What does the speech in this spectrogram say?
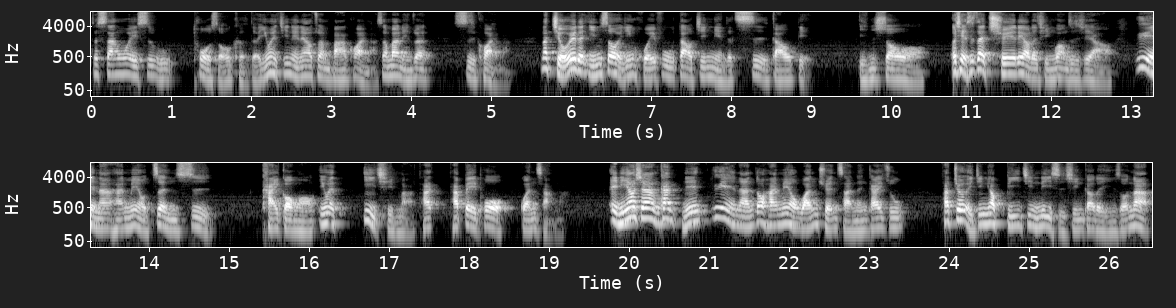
这三位是无唾手可得，因为今年要赚八块嘛，上半年赚四块嘛。那九月的营收已经回复到今年的次高点营收哦，而且是在缺料的情况之下哦，越南还没有正式开工哦，因为疫情嘛，它它被迫关厂嘛。哎，你要想想看，连越南都还没有完全产能开出，它就已经要逼近历史新高的营收。那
